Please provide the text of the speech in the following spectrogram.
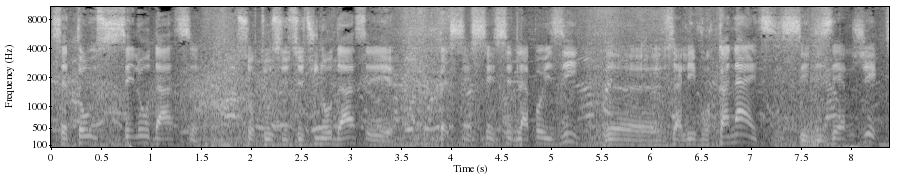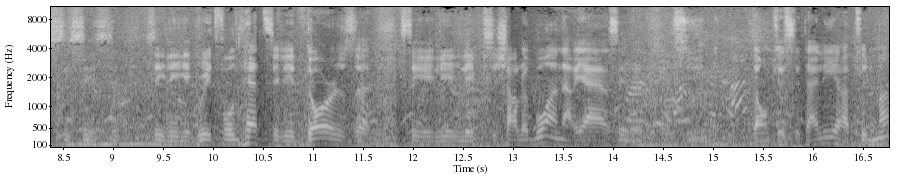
c'est, l'audace, surtout. C'est, une audace et ben, c'est, de la poésie. vous allez vous reconnaître. C'est, lysergique. C'est, les Grateful Dead, c'est les Doors, c'est, les, c'est Charlebois en arrière. Donc c'est à lire absolument.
